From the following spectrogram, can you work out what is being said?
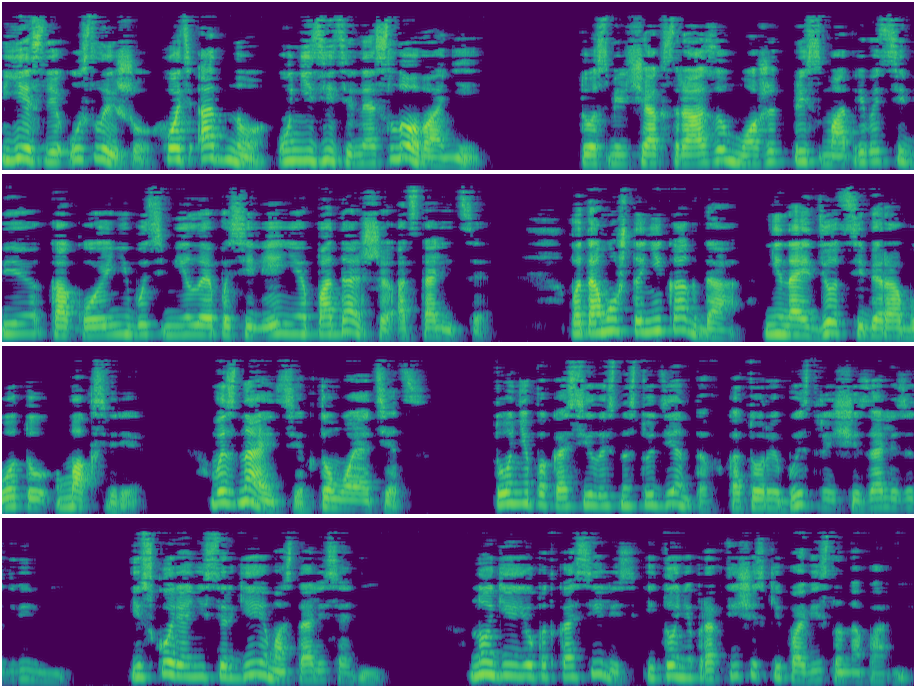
Если услышу хоть одно унизительное слово о ней, то смельчак сразу может присматривать себе какое-нибудь милое поселение подальше от столицы, потому что никогда не найдет себе работу в Максвере. Вы знаете, кто мой отец. Тоня покосилась на студентов, которые быстро исчезали за дверьми, и вскоре они с Сергеем остались одни. Ноги ее подкосились, и Тоня практически повисла на парне.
